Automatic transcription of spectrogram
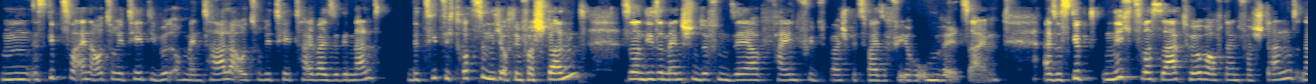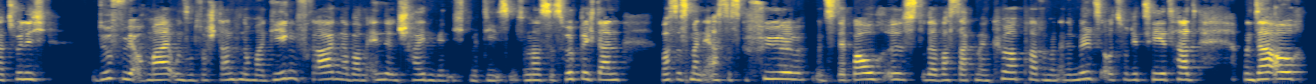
Mm, es gibt zwar eine Autorität, die wird auch mentale Autorität teilweise genannt, bezieht sich trotzdem nicht auf den Verstand, sondern diese Menschen dürfen sehr feinfühlig beispielsweise für ihre Umwelt sein. Also es gibt nichts, was sagt, höre auf deinen Verstand. Natürlich dürfen wir auch mal unseren Verstand nochmal gegenfragen, aber am Ende entscheiden wir nicht mit diesem, sondern es ist wirklich dann, was ist mein erstes Gefühl, wenn es der Bauch ist oder was sagt mein Körper, wenn man eine Milzautorität hat und da auch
